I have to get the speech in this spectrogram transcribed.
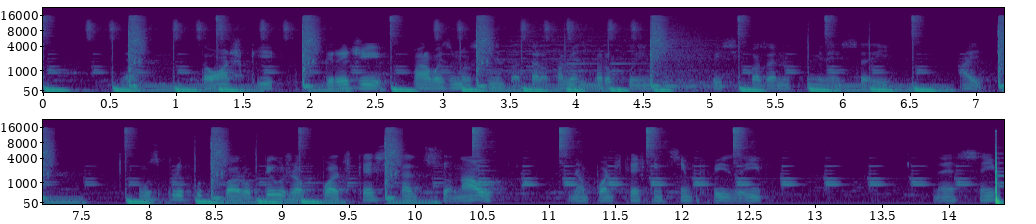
Né? Então acho que grande parabéns ao Mancini, parabéns para o Corinthians, fez 5x0 no Fluminense aí. Aí, vamos para o futebol europeu, já o podcast tradicional, né? um podcast que a gente sempre fez aí, né? Sempre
